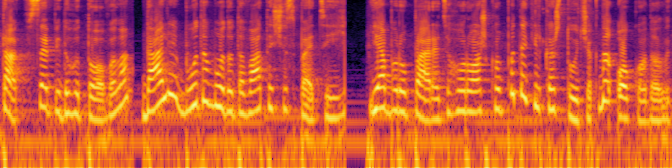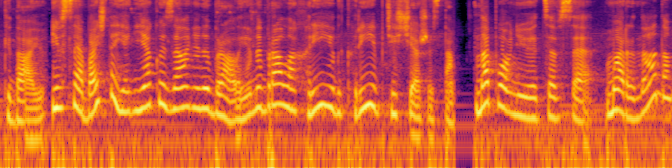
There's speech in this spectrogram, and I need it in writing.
Так, все підготовила. Далі будемо додавати ще спеції. Я беру перець горошком по декілька штучок, на око накидаю. І все, бачите, я ніякої зелені не брала. Я не брала хрін, кріп чи ще щось там. Наповнюю це все маринадом.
